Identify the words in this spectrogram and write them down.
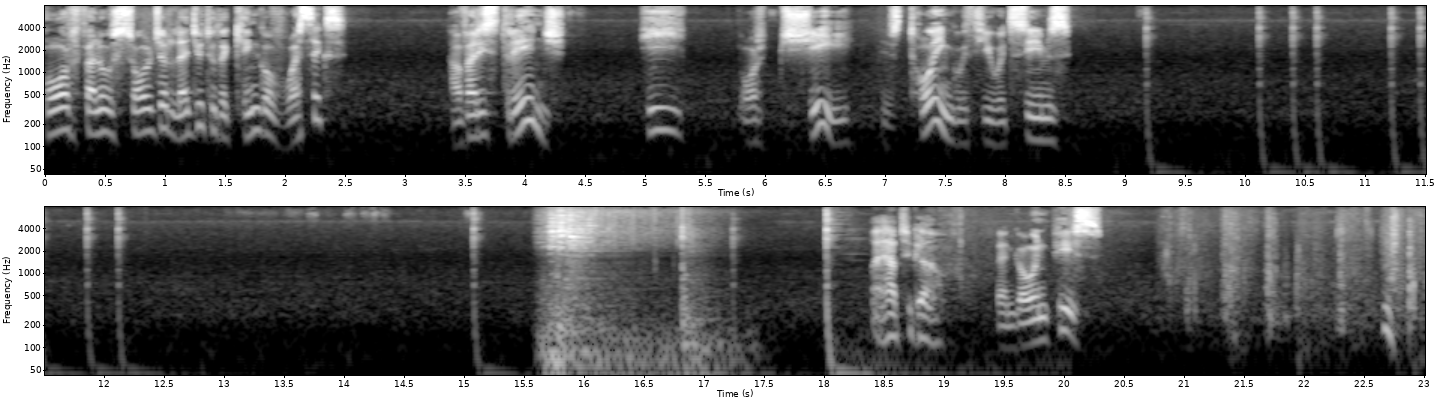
poor fellow soldier led you to the King of Wessex? How very strange. He, or she, is toying with you, it seems. I have to go. Then go in peace.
